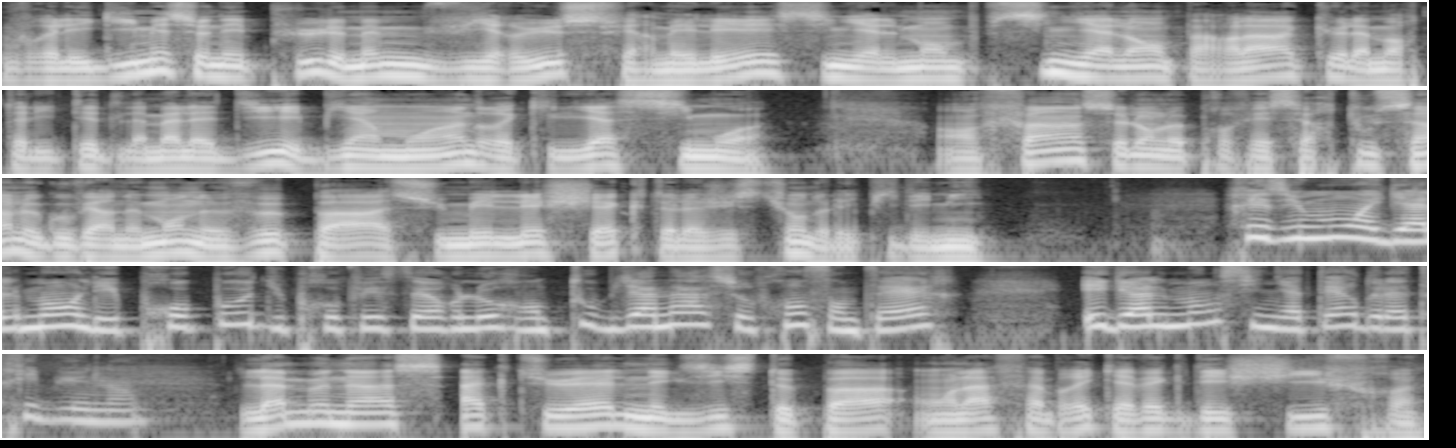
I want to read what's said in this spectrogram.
Ouvrez les guillemets, ce n'est plus le même virus, fermez-les, signalant par là que la mortalité de la maladie est bien moindre qu'il y a six mois. Enfin, selon le professeur Toussaint, le gouvernement ne veut pas assumer l'échec de la gestion de l'épidémie. Résumons également les propos du professeur Laurent Toubiana sur France Inter, également signataire de la tribune. La menace actuelle n'existe pas, on la fabrique avec des chiffres.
